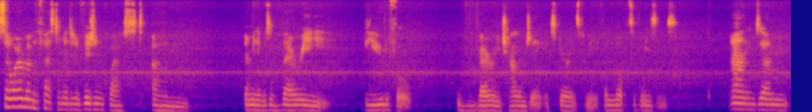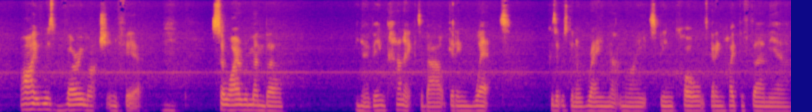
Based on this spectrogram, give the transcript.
So I remember the first time I did a vision quest. Um, I mean, it was a very beautiful, very challenging experience for me for lots of reasons. And um, I was very much in fear. So I remember, you know, being panicked about getting wet because it was going to rain that night, being cold, getting hypothermia,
